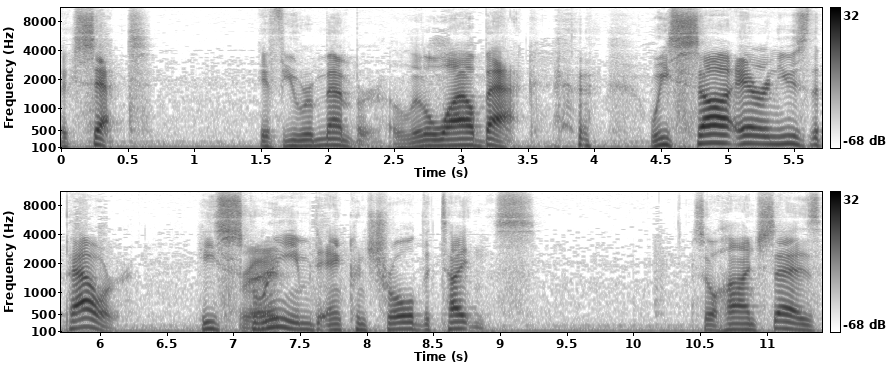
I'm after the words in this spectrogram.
Except, if you remember, a little while back, we saw Eren use the power. He screamed right. and controlled the Titans. So Hange says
